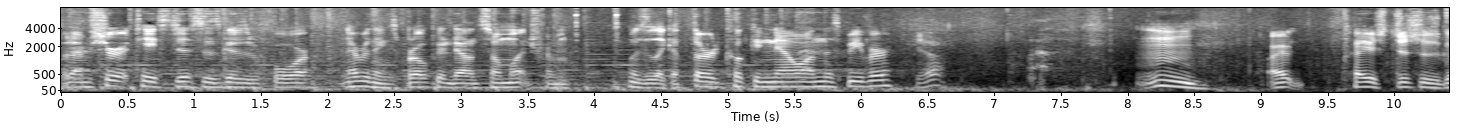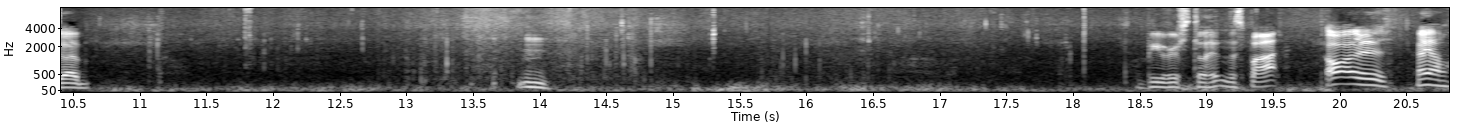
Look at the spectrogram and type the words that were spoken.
but I'm sure it tastes just as good as before. Everything's broken down so much from, was it like a third cooking now on this beaver? Yeah. Mmm, it tastes just as good. Mmm. Beaver's still hitting the spot. Oh, it is. Yeah.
